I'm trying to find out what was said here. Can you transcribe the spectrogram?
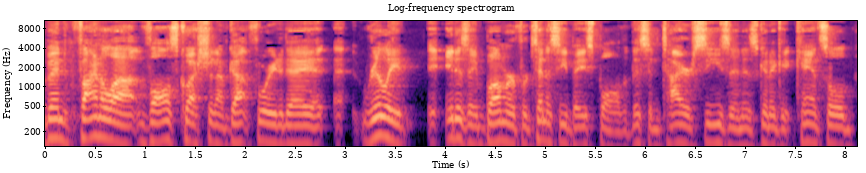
Ben, final uh, Vols question I've got for you today. Really, it is a bummer for Tennessee baseball that this entire season is going to get canceled,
